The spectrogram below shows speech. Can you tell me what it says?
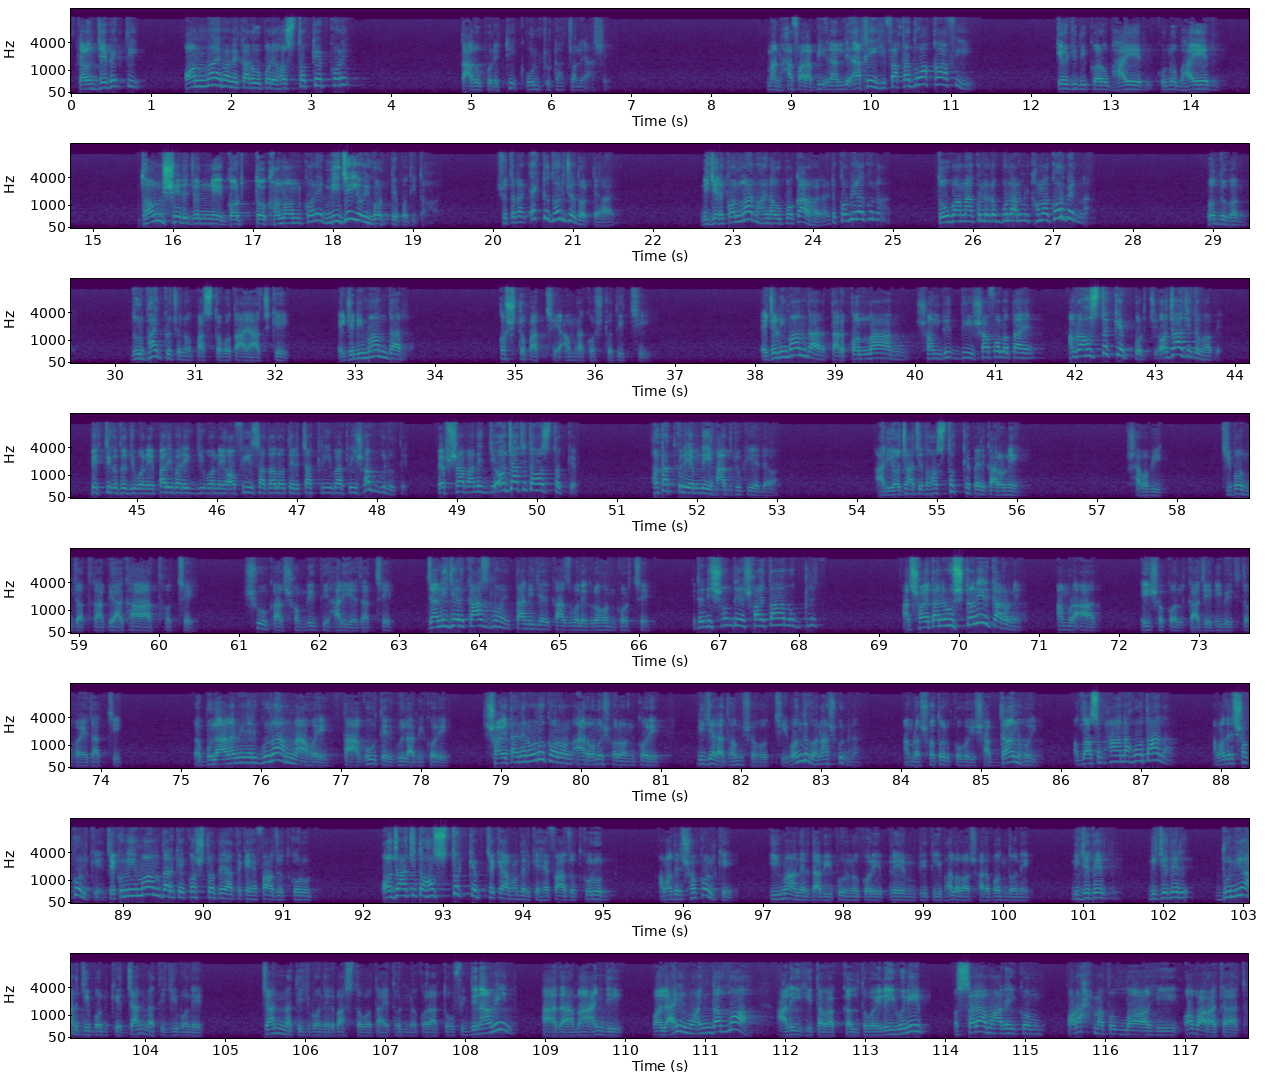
কারণ যে ব্যক্তি অন্যায়ভাবে কারও উপরে হস্তক্ষেপ করে, তার উপরে ঠিক উল্টুটা চলে আসে। মান হাফারা বিরাল্লি আখি হিফাকা কাফি কেউ যদি করো ভাইয়ের, কোনো ভাইয়ের ধ্বংসের জন্য গর্ত খনন করে, নিজেই ওই গর্তে পতিত হয়। সুতরাং একটু ধৈর্য ধরতে হয়। নিজের কল্যাণ হয় না, উপকার হয় না। এটা কবিরা গুণা তৌবা না করলে রব্বুল আলমিন ক্ষমা করবেন না। বন্ধুগণ, দুর্ভাগ্যজনক বাস্তবতায় আজকে একজন ইমানদার কষ্ট পাচ্ছে, আমরা কষ্ট দিচ্ছি। একজন ইমানদার তার কল্যাণ, সমৃদ্ধি, সফলতায় আমরা হস্তক্ষেপ করছি অযাচিত ভাবে ব্যক্তিগত জীবনে, পারিবারিক জীবনে, অফিস, আদালতের চাকরি বাকরি সবগুলোতে ব্যবসা বাণিজ্যে অযাচিত হস্তক্ষেপ। হঠাৎ করে এমনি হাত ঢুকিয়ে দেওয়া। আর এই অযাচিত হস্তক্ষেপের কারণে স্বাভাবিক জীবনযাত্রা ব্যাঘাত হচ্ছে। সুখ আর সমৃদ্ধি হারিয়ে যাচ্ছে। যা নিজের কাজ নয়, তা নিজের কাজ বলে গ্রহণ করছে। এটা নিঃসন্দেহে শয়তান উগলে। আর শয়তানের উস্কানির কারণে আমরা আজ এই সকল কাজে নিবেদিত হয়ে যাচ্ছি। রব্বুল আলমিনের গুলাম না হয়ে তাগুতের গুলামি করে, শয়তানের অনুকরণ আর অনুসরণ করে নিজেরা ধ্বংস হচ্ছি। বন্ধুগণ, আসুন না। আমরা সতর্ক হই, সাবধান হই। আল্লাহ আমাদের সকলকে, যে কোনো ইমানদারকে কষ্ট দেয়া থেকে হেফাজত করুন। অযাচিত হস্তক্ষেপ থেকে আমাদেরকে হেফাজত করুন। আমাদের সকলকে ইমানের দাবি পূর্ণ করে প্রেম, প্রীতি, ভালোবাসার বন্ধনে নিজেদের নিজেদের দুনিয়ার জীবনকে জান্নাতি জীবনের জান্নাতি জীবনের বাস্তবতায় ধন্য করার তৌফিক দিন, আমিন। আদা মা আইন্দি والعلم عند الله. عليه توكلت وإليه أنيب. والسلام عليكم ورحمة الله وبركاته.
